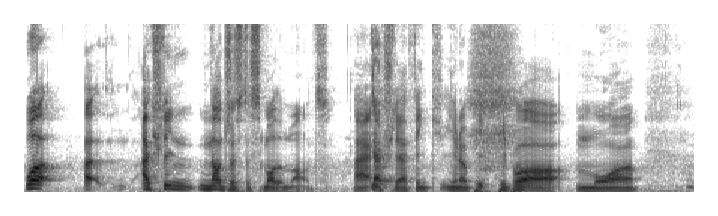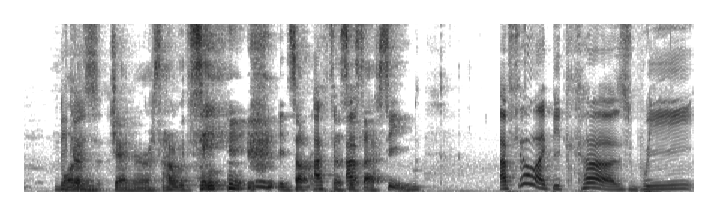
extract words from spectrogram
Well, uh, actually, not just a small amount. I, Yeah. Actually, I think you know pe- people are More because than generous, I would say, in some I instances I've seen. I feel like because we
